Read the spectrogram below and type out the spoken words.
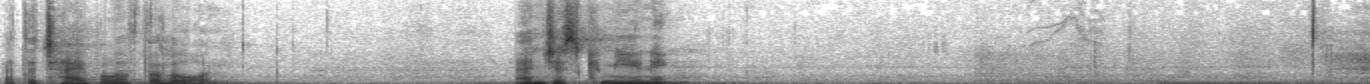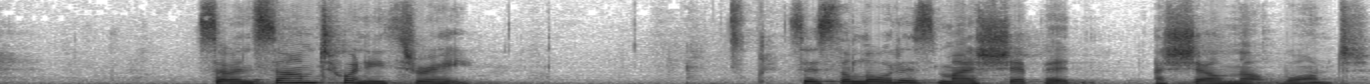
at the table of the Lord? And just communing. So in Psalm 23, says, The Lord is my shepherd, I shall not want.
